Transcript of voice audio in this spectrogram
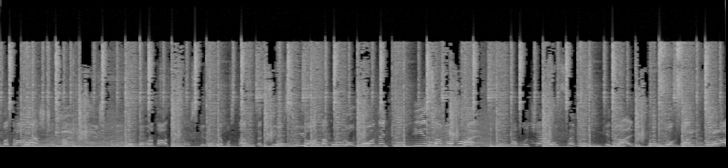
Дмитра Лещенка. Потрібно повертатися, оскільки Мустак таксі свою атаку проводить і забиває. А влучає у самісінький дальній пункт Богдан Хора.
